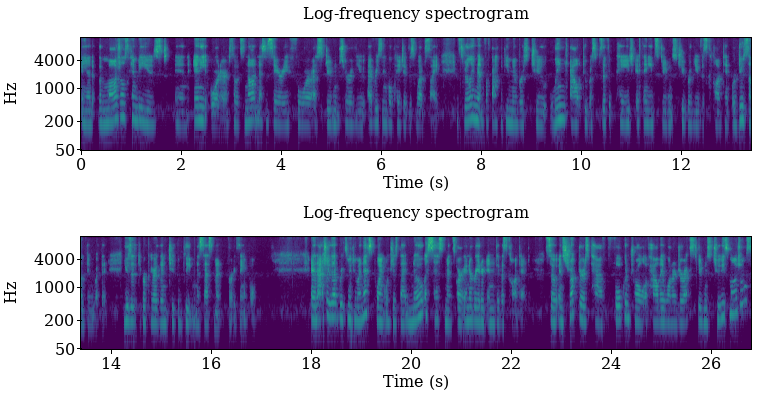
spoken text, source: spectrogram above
And the modules can be used in any order. So it's not necessary for a student to review every single page of this website. It's really meant for faculty members to link out to a specific page if they need students to review this content or do something with it. Use it to prepare them to complete an assessment, for example. And actually that brings me to my next point, which is that no assessments are integrated into this content. So instructors have full control of how they want to direct students to these modules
